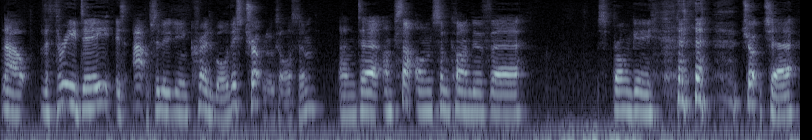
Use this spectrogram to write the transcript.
Now, the 3D is absolutely incredible. This truck looks awesome, and uh, I'm sat on some kind of uh, sprongy truck chair.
